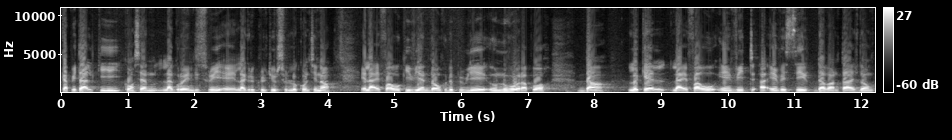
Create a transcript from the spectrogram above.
capital qui concerne l'agro-industrie et l'agriculture sur le continent. Et la FAO qui vient donc de publier un nouveau rapport dans lequel la FAO invite à investir davantage donc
